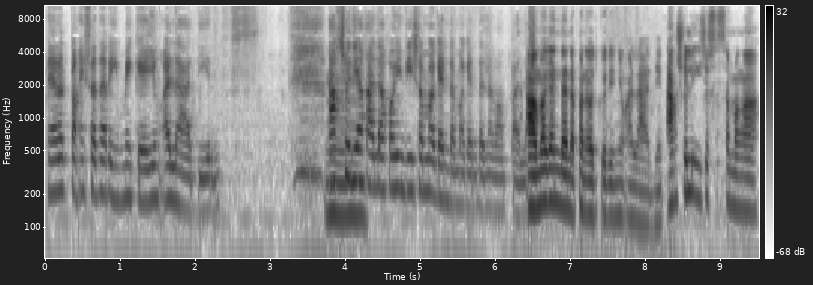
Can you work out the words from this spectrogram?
meron pang isa na remake eh, yung Aladdin. Actually, akala ko hindi siya maganda, maganda naman pala. Ah, maganda. Napanood ko din yung Aladdin. Actually, isa sa mga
